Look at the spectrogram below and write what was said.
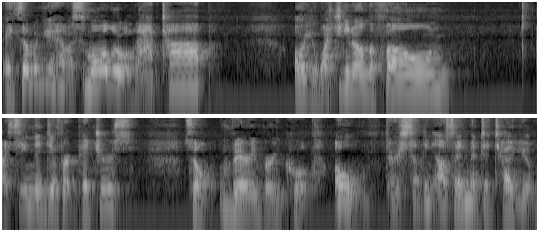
And some of you have a small little laptop or you're watching it on the phone. I've seen the different pictures. So very, very cool. Oh, there's something else I meant to tell you.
